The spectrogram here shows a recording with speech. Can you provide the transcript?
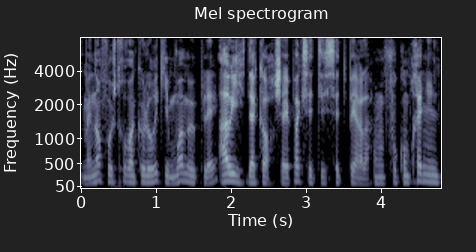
maintenant, il faut que je trouve un coloris qui, moi, me plaît. Ah oui, d'accord. Je savais pas que c'était cette paire-là. Il faut qu'on prenne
